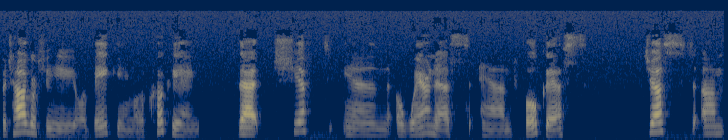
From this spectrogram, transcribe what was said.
photography or baking or cooking, that shift in awareness and focus just um,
